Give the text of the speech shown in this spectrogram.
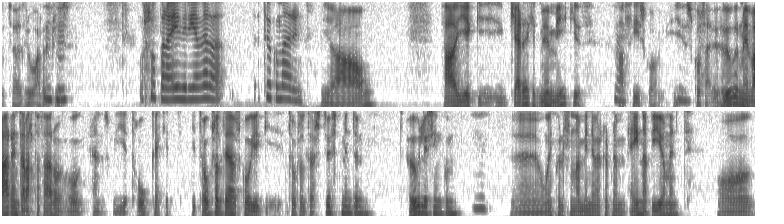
hvort það var 2-3 ára mm Mhm. og svo bara yfir í að vera tökum aðurinn Já það ég, ég gerði ekkert mjög mikið Af því sko, ég, sko hugur minn var reyndar alltaf þar og, og en sko ég tók ekkert ég tók svolítið af sko, ég tók svolítið af stuttmyndum auglýsingum Mm. uh, og einhvern svona minniverkefnum eina bíómynd og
